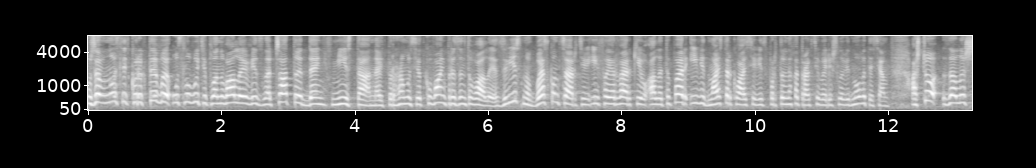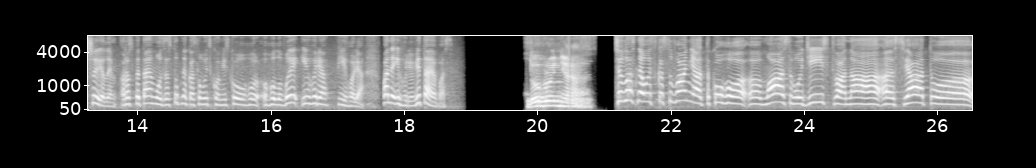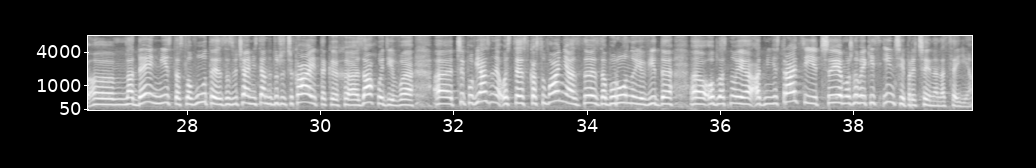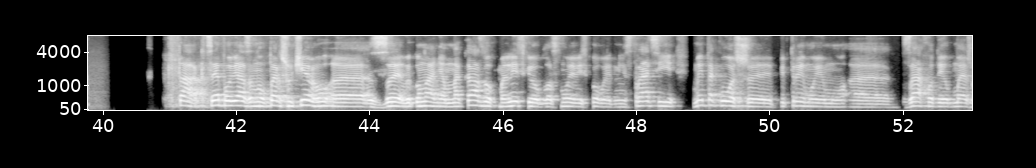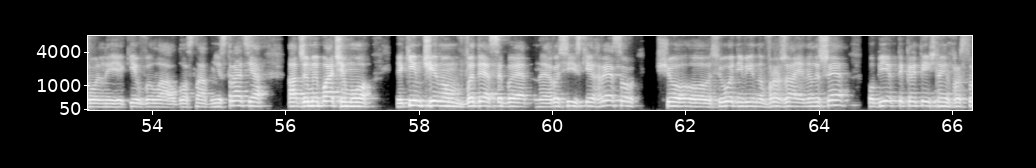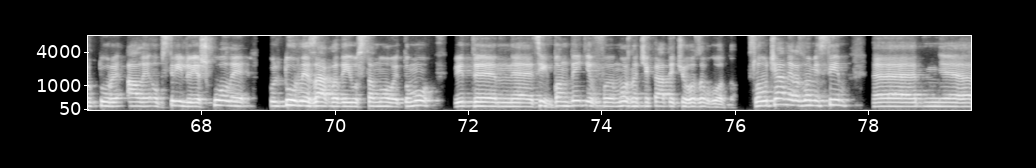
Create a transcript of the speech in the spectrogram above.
Уже вносять корективи у Славуті. Планували відзначати день міста. Навіть програму святкувань презентували. Звісно, без концертів і феєрверків, але тепер і від майстер-класів від спортивних атракцій вирішили відмовитися. А що залишили? Розпитаємо у заступника Славутського міського голови Ігоря Піголя. Пане Ігорю, вітаю вас. Доброго дня. Чи власне ось скасування такого е, масового дійства на е, свято е, на день міста Славути? Зазвичай містяни дуже чекають таких заходів. Чи пов'язане ось це скасування з забороною від обласної адміністрації, чи можливо якісь інші причини на це є? Так, це пов'язано в першу чергу е, з виконанням наказу Хмельницької обласної військової адміністрації. Ми також е, підтримуємо е, заходи обмежувальні, які ввела обласна адміністрація, адже ми бачимо, яким чином веде себе е, російський агресор. Що о, сьогодні він вражає не лише об'єкти критичної інфраструктури, але обстрілює школи, культурні заклади і установи. Тому від е, е, цих бандитів е, можна чекати чого завгодно. Славучани разом із тим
